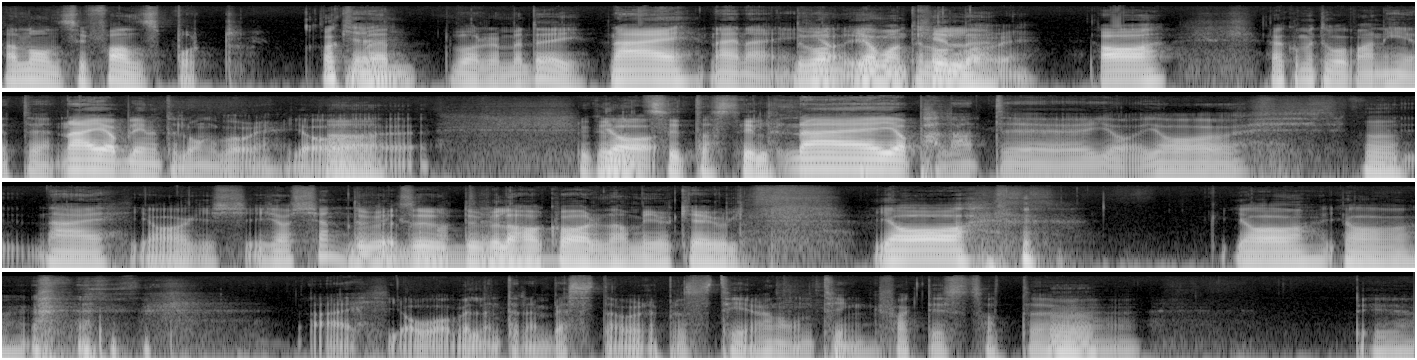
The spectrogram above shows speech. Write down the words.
annons i Fansport. Okej. Med, var det med dig? Nej, nej, nej. Det var en jag, jag var inte kille. långvarig. Ja, jag kommer inte ihåg vad han heter. Nej, jag blev inte långvarig. Jag, Ja. Du kunde Ja. inte sitta still. nej, jag pallar inte. Jag, jag, Ja. nej, jag, jag kände Du, liksom du, att du ville ha kvar dina mjuka hjul. Ja, ja, ja. nej, jag var väl inte den bästa att representera någonting faktiskt. Så att, Mm. det,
